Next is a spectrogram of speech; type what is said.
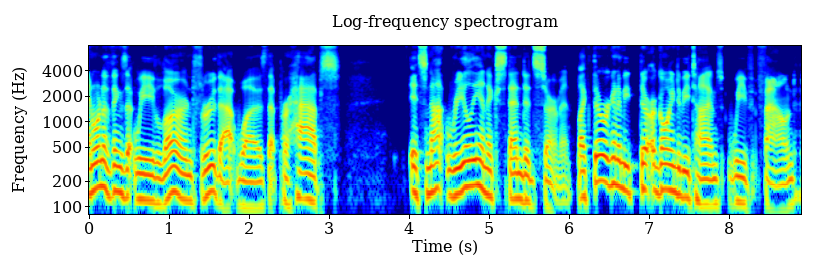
and one of the things that we learned through that was that perhaps it's not really an extended sermon. Like there are going to be there are going to be times we've found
